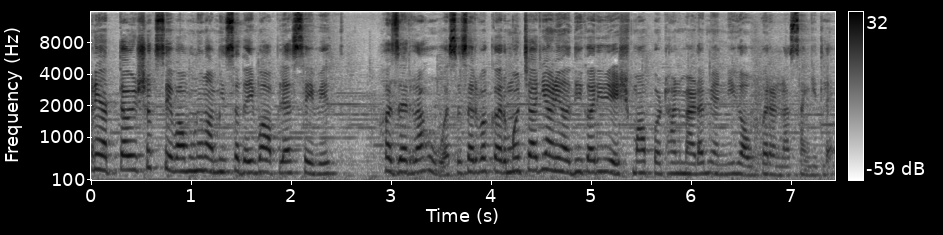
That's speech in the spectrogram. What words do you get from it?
आणि अत्यावश्यक सेवा म्हणून आम्ही सदैव आपल्या सेवेत हजर राहू असं सर्व कर्मचारी आणि अधिकारी रेश्मा पठाण मॅडम यांनी गावकऱ्यांना सांगितलंय.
